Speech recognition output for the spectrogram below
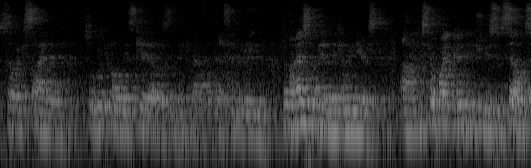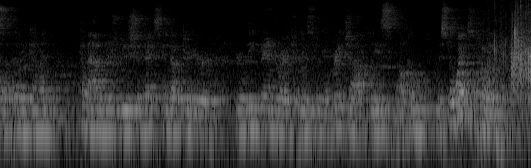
so excited to look at all these kiddos and think about what that's going to mean for the high school band in the coming years. Uh, Mr. White couldn't introduce himself, so I'll have him come, in, come out and introduce your next conductor, your, your lead band director, who's doing a great job. Please welcome Mr. White to the podium.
